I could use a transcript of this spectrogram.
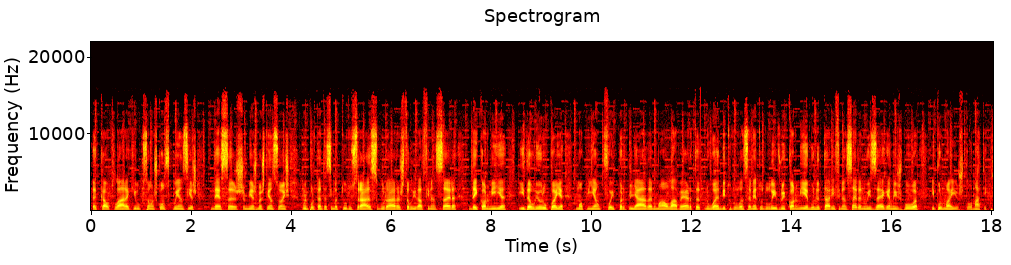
acautelar aquilo que são as consequências dessas mesmas tensões. O importante, acima de tudo, será assegurar a estabilidade financeira da economia e da União Europeia. Uma opinião que foi partilhada numa aula aberta no âmbito do lançamento do livro Economia Monetária e Financeira no ISEG, em Lisboa, e por meios telemáticos.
